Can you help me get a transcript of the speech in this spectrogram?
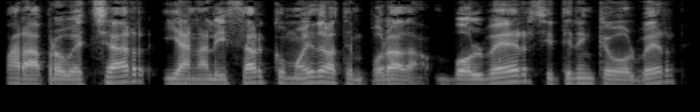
para aprovechar y analizar cómo ha ido la temporada, volver si tienen que volver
